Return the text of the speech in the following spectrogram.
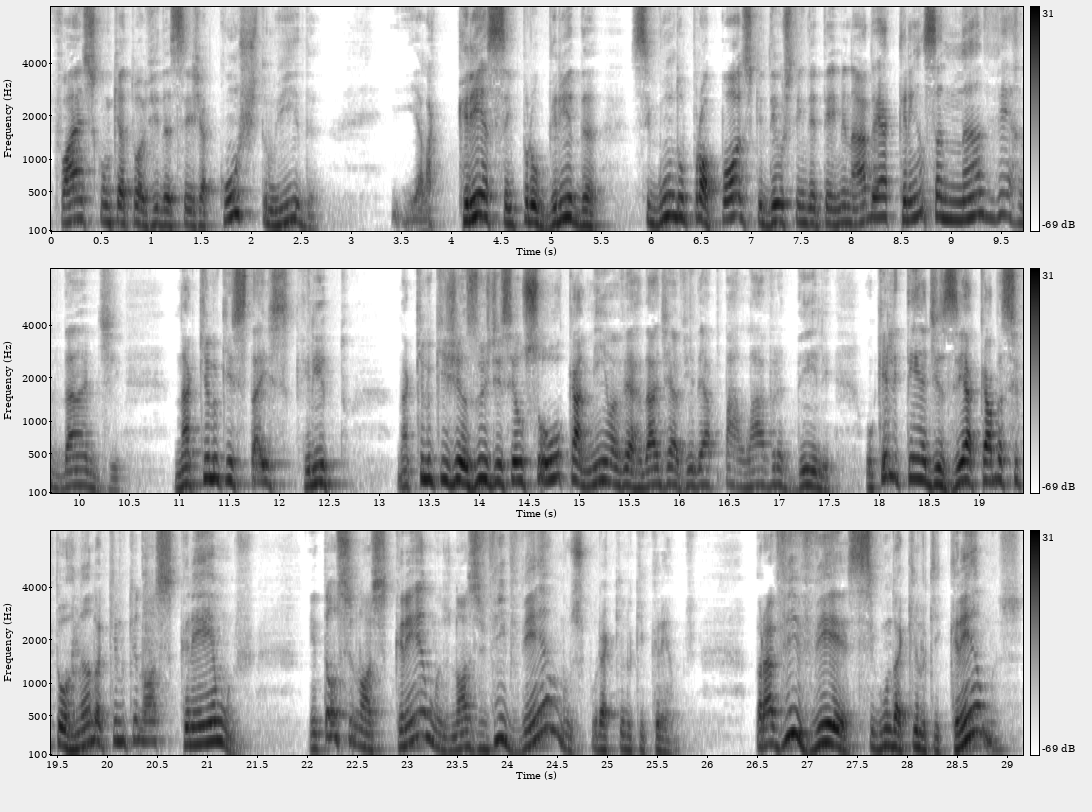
faz com que a tua vida seja construída e ela cresça e progrida segundo o propósito que Deus tem determinado é a crença na verdade, naquilo que está escrito, naquilo que Jesus disse: Eu sou o caminho, a verdade e a vida, é a palavra dele. O que ele tem a dizer acaba se tornando aquilo que nós cremos. Então, se nós cremos, nós vivemos por aquilo que cremos para viver segundo aquilo que cremos,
